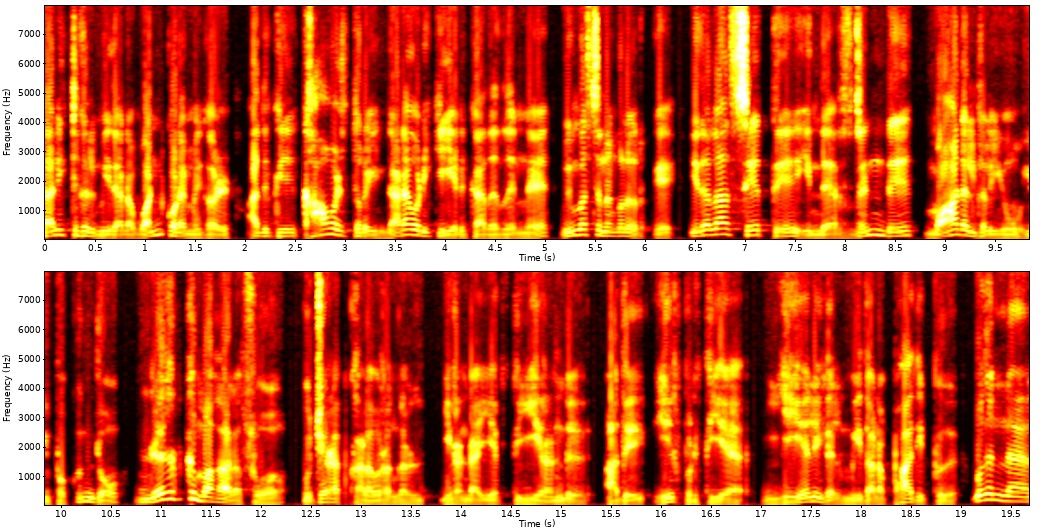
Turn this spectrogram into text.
தலித்துகள் மீதான வன்கொடுமைகள் அதுக்கு காவல்துறை நடவடிக்கை எடுக்காததுன்னு விமர்சனங்களும் இருக்கு. இதெல்லாம் சேர்த்து இந்த ரெண்டு மாடல்களையும் இப்ப கொஞ்சம் நெருக்கமாக அலசுவோம். குஜராத் கலவரங்கள் இரண்டாயிரத்தி இரண்டு. அது ஏற்படுத்திய ஏழைகள் மீதான பாதிப்பு. முதல்ல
